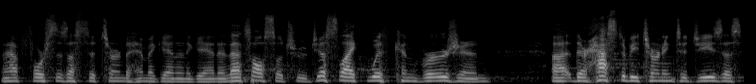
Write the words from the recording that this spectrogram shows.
And that forces us to turn to him again and again. And that's also true. Just like with conversion uh, there has to be turning to Jesus.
